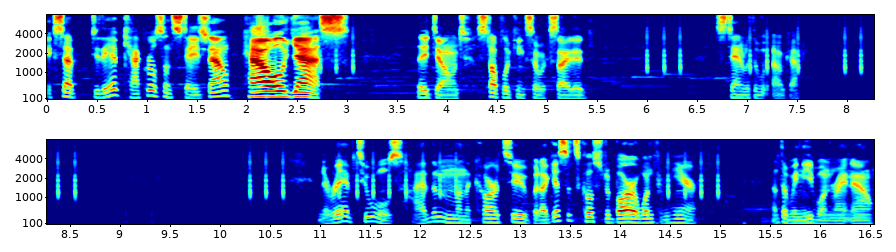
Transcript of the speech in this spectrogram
Except, do they have cat girls on stage now? Hell yes! They don't. Stop looking so excited. Stand with a... Okay. An array of tools. I have them on the car too, but I guess it's closer to borrow one from here. Not that we need one right now.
